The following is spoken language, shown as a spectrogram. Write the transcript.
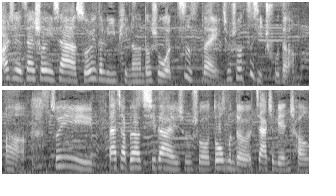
而且再说一下，所有的礼品呢都是我自费，就是说自己出的啊，所以大家不要期待，就是说多么的价值连城，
